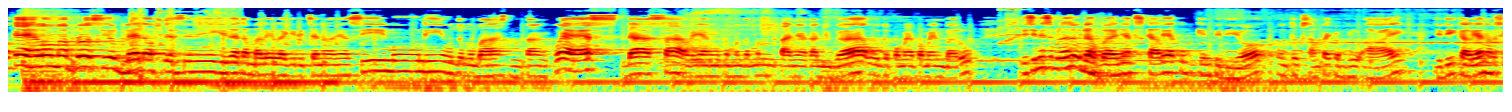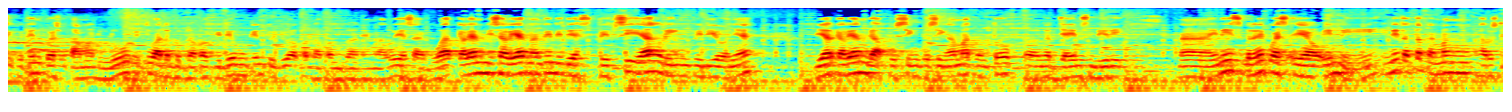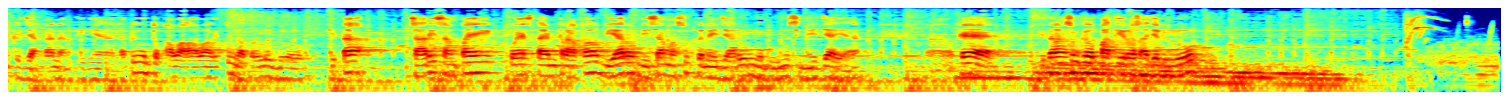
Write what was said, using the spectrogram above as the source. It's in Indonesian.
Oke, okay, halo ma bro, Seal Blade of dari sini kita kembali lagi di channelnya si Muni untuk membahas tentang quest dasar yang teman-teman tanyakan juga untuk pemain-pemain baru. Di sini sebenarnya udah banyak sekali aku bikin video untuk sampai ke Blue Eye. Jadi kalian harus ikutin quest utama dulu. Itu ada beberapa video mungkin 7 atau 8 bulan yang lalu ya saya buat. Kalian bisa lihat nanti di deskripsi ya link videonya. Biar kalian nggak pusing-pusing amat untuk uh, ngerjain sendiri. Nah ini sebenarnya quest EO ini ini tetap memang harus dikerjakan nantinya. Tapi untuk awal-awal itu nggak perlu bro. Kita cari sampai quest time travel biar bisa masuk ke Nejarum ngebunuh si Neja ya. Nah oke okay. kita langsung ke Patiros aja dulu.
